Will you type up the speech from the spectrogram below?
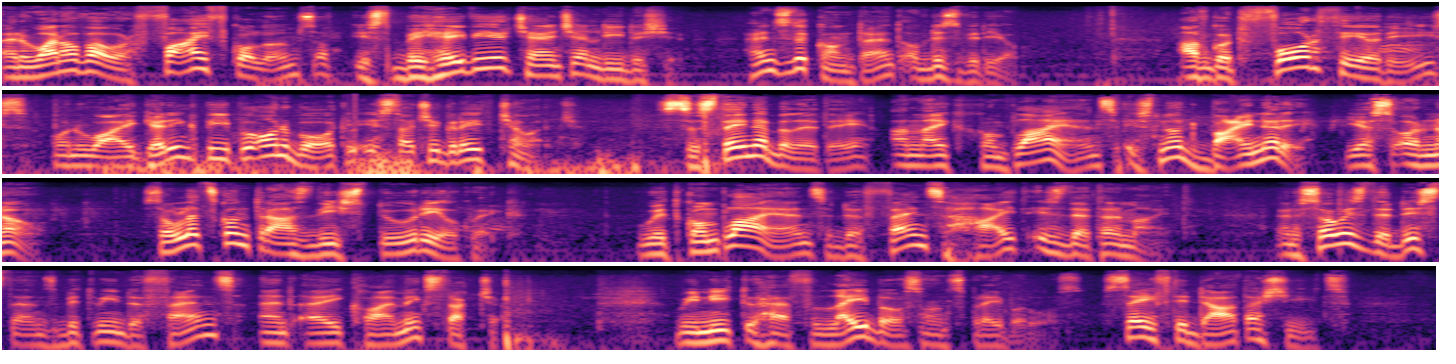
and one of our five columns is behavior change and leadership, hence the content of this video. I've got four theories on why getting people on board is such a great challenge. Sustainability, unlike compliance, is not binary, yes or no. So let's contrast these two real quick. With compliance, the fence height is determined, and so is the distance between the fence and a climbing structure. We need to have labels on spray bottles, safety data sheets,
